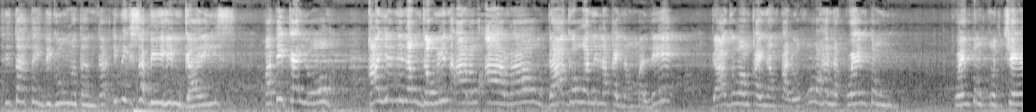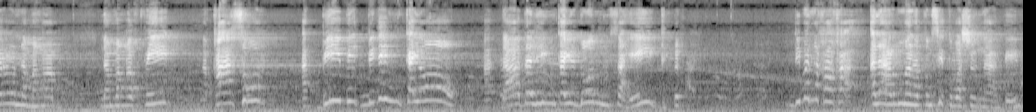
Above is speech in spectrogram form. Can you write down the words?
Si tatay digong matanda. Ibig sabihin guys, pati kayo, kaya nilang gawin araw-araw. Gagawa nila kayo ng mali. Gagawan kayo ng kalukuhan na kwentong kwentong kutsero na mga na mga fake na kaso at bibit-bitin kayo at dadalhin kayo doon sa Hague. Di ba nakaka-alarma na itong sitwasyon natin?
